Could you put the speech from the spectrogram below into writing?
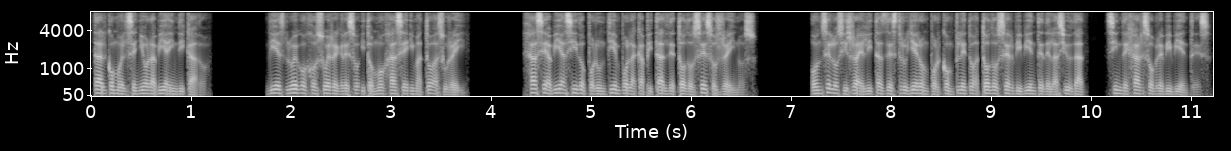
tal como el Señor había indicado. 10 Luego Josué regresó y tomó Jase y mató a su rey. Jase había sido por un tiempo la capital de todos esos reinos. 11 Los israelitas destruyeron por completo a todo ser viviente de la ciudad, sin dejar sobrevivientes.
